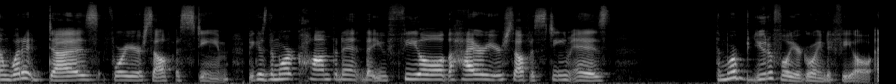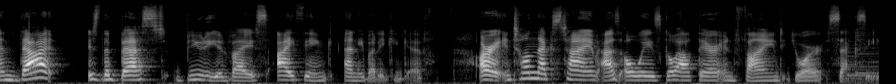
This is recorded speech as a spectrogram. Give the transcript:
and what it does for your self esteem. Because the more confident that you feel, the higher your self esteem is, the more beautiful you're going to feel. And that is the best beauty advice I think anybody can give. All right, until next time, as always, go out there and find your sexy.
